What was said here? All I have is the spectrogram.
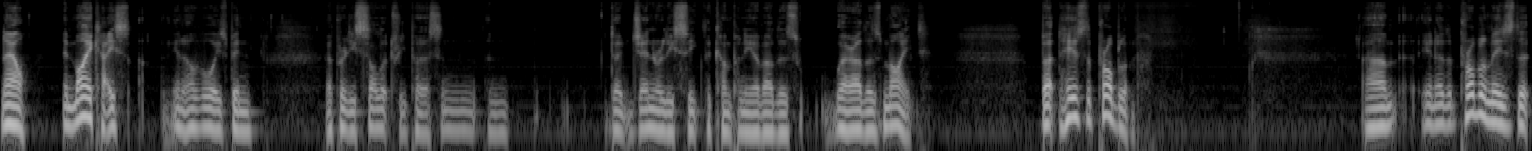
Now, in my case, you know, I've always been a pretty solitary person and don't generally seek the company of others where others might. But here's the problem. Um, you know, the problem is that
